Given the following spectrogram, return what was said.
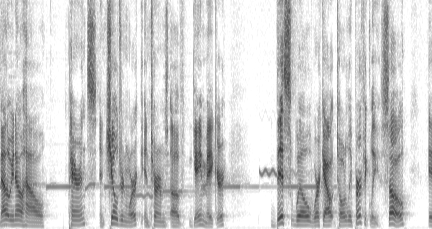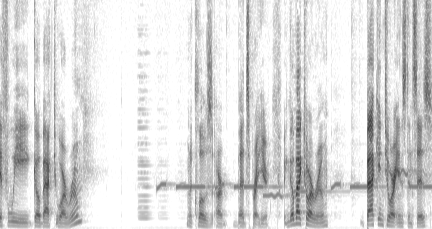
now that we know how parents and children work in terms of Game Maker, this will work out totally perfectly. So if we go back to our room, I'm going to close our bed sprite here. We can go back to our room, back into our instances,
